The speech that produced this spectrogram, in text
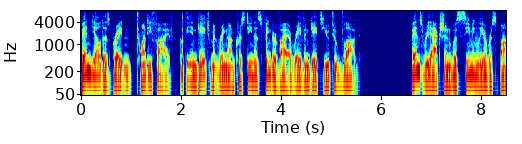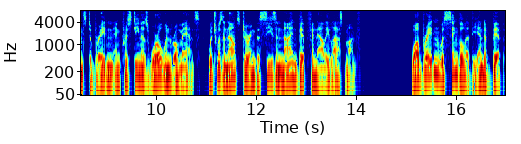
Ben yelled as Brayden, 25, put the engagement ring on Christina's finger via Raven Gates' YouTube vlog. Ben's reaction was seemingly a response to Brayden and Christina's whirlwind romance, which was announced during the season 9 BIP finale last month. While Brayden was single at the end of BIP,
